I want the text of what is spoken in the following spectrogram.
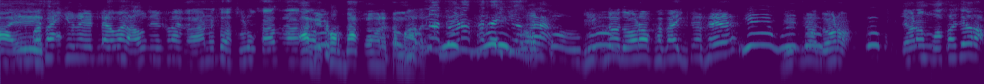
આવી, એ- ફસાઈ ગયો એટલે હવે આવું નીકળાય. આનું તો થોડું ખાસ આ વેપાર ના કવરે તમારે ઘરનો ફસાઈ ગયો ઘણા. બીકનો ફસાઈ ગયો છે બીકનો દોડો જરા મોસા જરા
